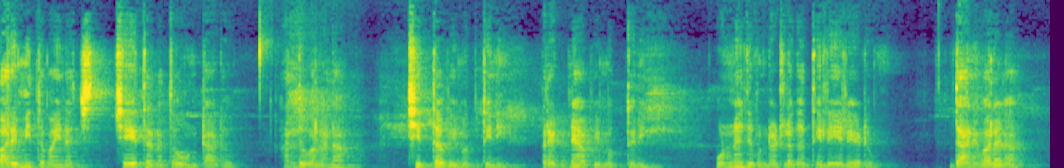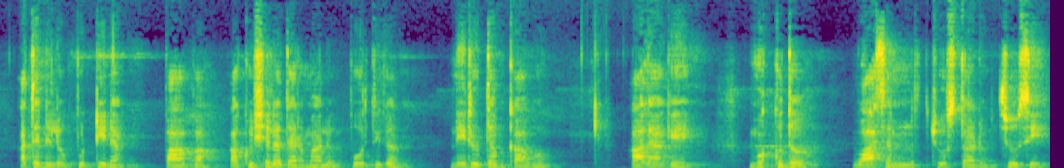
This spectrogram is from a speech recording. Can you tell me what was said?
పరిమితమైన చేతనతో ఉంటాడు. అందువలన చిత్త విముక్తిని ప్రజ్ఞా విముక్తిని ఉన్నది ఉన్నట్లుగా తెలియలేడు. దానివలన అతనిలో పుట్టిన పాప అకుశల ధర్మాలు పూర్తిగా నిరుద్ధం కావు. అలాగే ముక్కుతో వాసనను చూస్తాడు. చూసి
